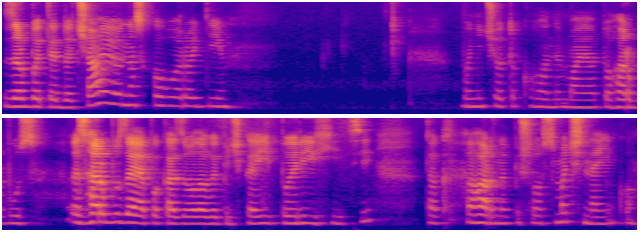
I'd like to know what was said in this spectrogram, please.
зробити до чаю на сковороді. Бо нічого такого немає. То гарбуз. З гарбуза я показувала випічка і пиріг, і ці. Так гарно пішло, смачненько.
